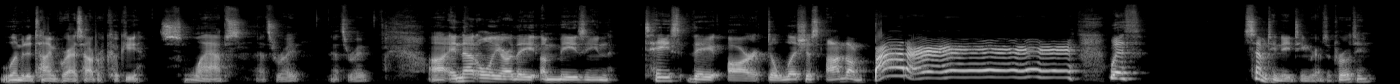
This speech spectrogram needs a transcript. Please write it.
limited time grasshopper cookie slaps. That's right. That's right. Uh, and not only are they amazing taste, they are delicious on the body with 17 18 grams of protein,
